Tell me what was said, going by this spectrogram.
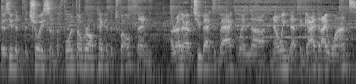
It was either the choice of the fourth overall pick or the twelfth, and I'd rather have two back to back when uh, knowing that the guy that I want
